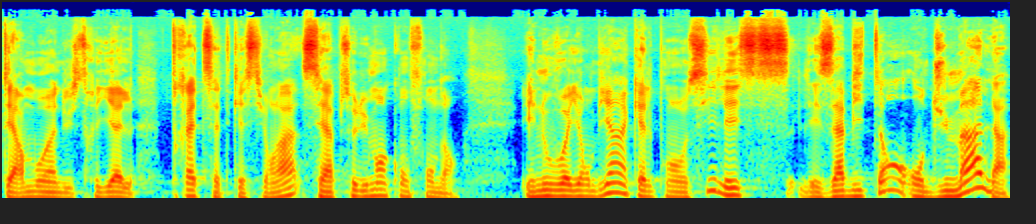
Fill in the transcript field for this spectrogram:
thermo-industriels traitent cette question-là, c'est absolument confondant. Et nous voyons bien à quel point aussi les, les habitants ont du mal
